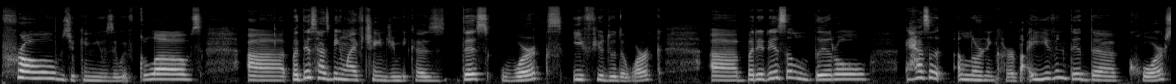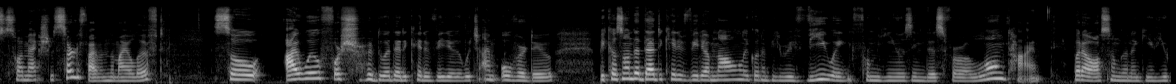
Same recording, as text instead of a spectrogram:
probes, you can use it with gloves. Uh, but this has been life-changing because this works if you do the work. Uh, but it is a little, it has a, a, learning curve. I even did the course, so I'm actually certified in the MyoLift. So I will for sure do a dedicated video, which I'm overdue, because on the dedicated video, I'm not only going to be reviewing from using this for a long time, but I also am going to give you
